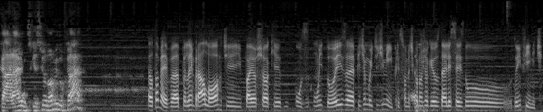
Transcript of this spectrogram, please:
Caralho, esqueci o nome do cara. Eu também, pra lembrar a lore de Bioshock 1 e 2 é pedir muito de mim, principalmente é. quando eu joguei os DLCs do, do Infinity.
